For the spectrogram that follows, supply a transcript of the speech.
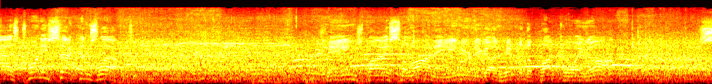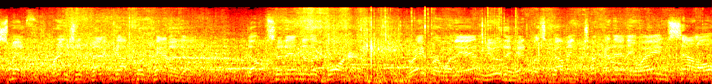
has 20 seconds left. Changed by Selanne. He nearly got hit with the puck going off. Smyth brings it back up for Canada. Dumps it into the corner. Draper went in, knew the hit was coming, took it anyway, and Salo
